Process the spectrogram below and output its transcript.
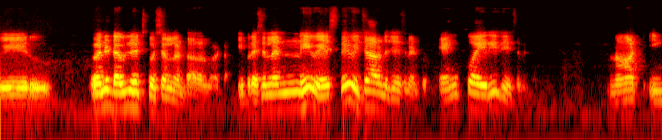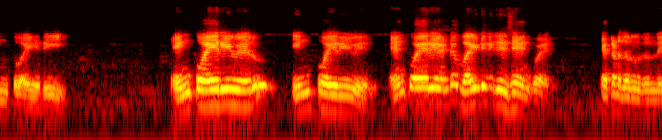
వేరు ఇవన్నీ డబ్ల్యూహెచ్ క్వశ్చన్లు అంటారు అనమాట ఈ ప్రశ్నలన్నీ వేస్తే విచారణ చేసినట్టు ఎంక్వైరీ చేసినట్టు. Not inquiry. ఎంక్వైరీ వేరు ఇంక్వైరీ వేరు. ఎంక్వైరీ అంటే బయటికి చేసే ఎంక్వైరీ. ఎక్కడ జరుగుతుంది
